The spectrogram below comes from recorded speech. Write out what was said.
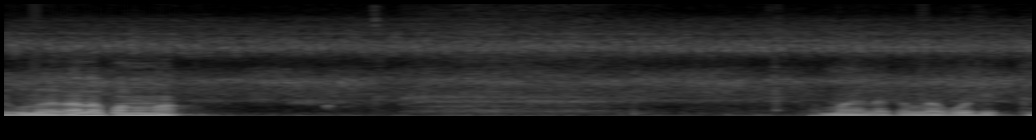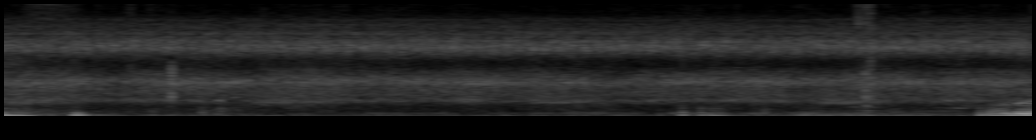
இவ்வளோ வேலை பண்ணணும். அம்மா இலக்கெல்லாம் போச்சு. விடு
